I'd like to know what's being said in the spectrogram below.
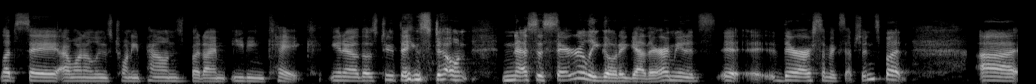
let's say I want to lose 20 pounds, but I'm eating cake. You know, those two things don't necessarily go together. I mean, it's it, it, there are some exceptions, but uh,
